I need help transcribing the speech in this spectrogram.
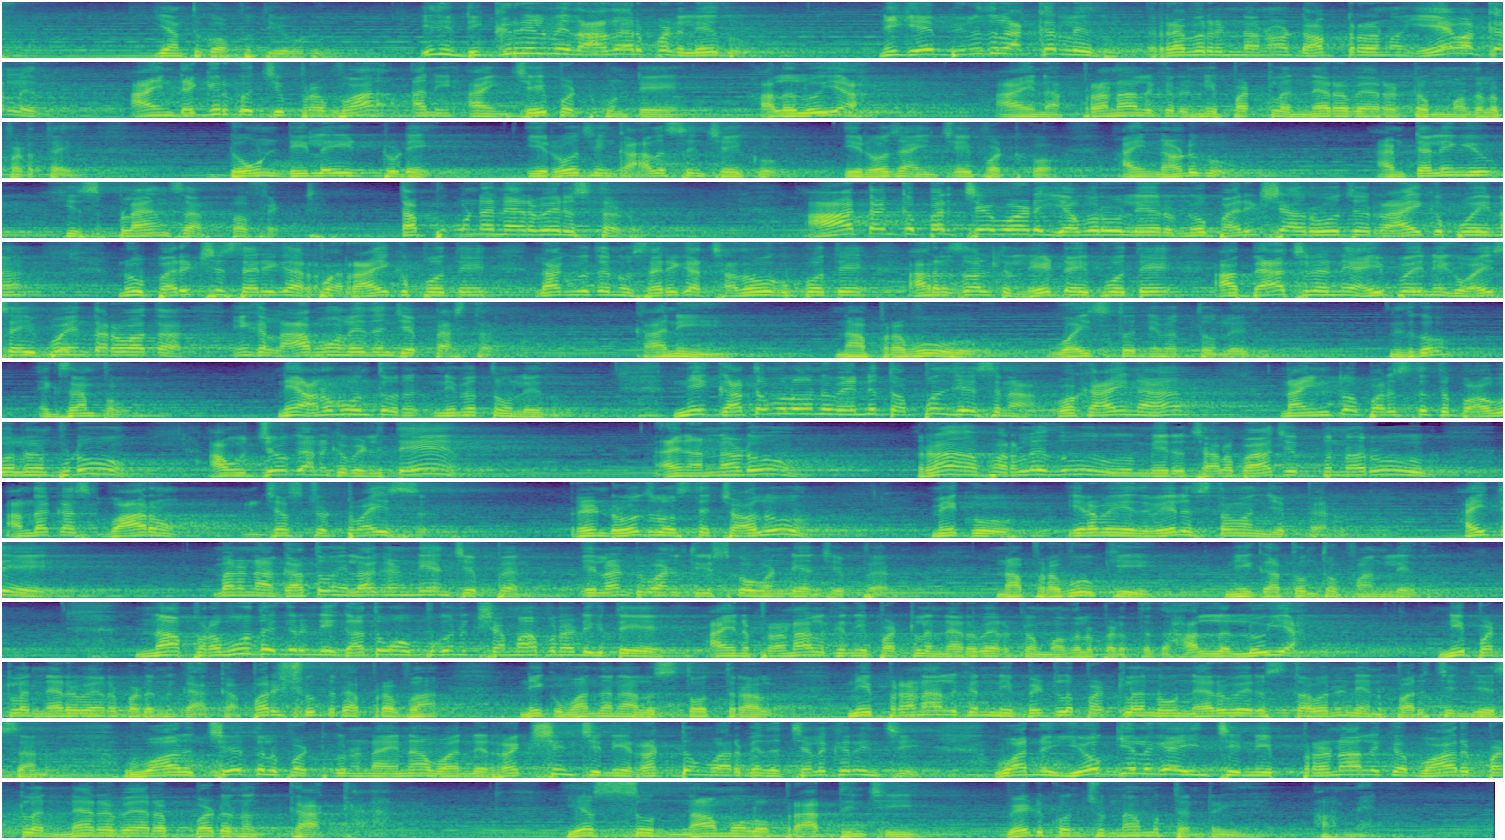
ఎంత గొప్ప దేవుడు. ఇది డిగ్రీల మీద ఆధారపడి లేదు. నీకే బిరుదులు అక్కర్లేదు. రెవరెండ్ అనో డాక్టర్ అనో ఏమక్కర్లేదు ఆయన దగ్గరికి వచ్చి ప్రవ్వా అని ఆయన చేపట్టుకుంటే హలలుయ ఆయన ప్రణాళికలు నీ పట్ల నెరవేరటం మొదలు పెడతాయి డోంట్ డిలే టుడే ఈరోజు ఇంకా ఆలస్యం చేయకు. ఈరోజు ఆయన చేపట్టుకో ఆయన అడుగు. I'm telling you his plans are perfect తప్పకుండా నెరవేరుస్తాడు. ఆటంకపరిచేవాడు ఎవరూ లేరు. నువ్వు పరీక్ష రోజు రాయకపోయినా నువ్వు పరీక్ష సరిగా రాయకపోతే లేకపోతే నువ్వు సరిగా చదవకపోతే ఆ రిజల్ట్ లేట్ అయిపోతే ఆ బ్యాచ్లన్నీ అయిపోయి నీకు వయసు అయిపోయిన తర్వాత ఇంకా లాభం లేదని చెప్పేస్తారు. కానీ నా ప్రభువు వయసుతో నిమిత్తం లేదు. ఇదిగో ఎగ్జాంపుల్ నీ అనుభవంతో నిమిత్తం లేదు. నీ గతంలో నువ్వు ఎన్ని తప్పులు చేసినా ఒక ఆయన నా ఇంట్లో పరిస్థితి బాగోలేనప్పుడు ఆ ఉద్యోగానికి వెళితే ఆయన అన్నాడు రా పర్లేదు మీరు చాలా బాగా చెప్తున్నారు. అందాక వారం జస్ట్ ట్వైస్ రెండు రోజులు వస్తే చాలు మీకు ఇరవై ఐదు వేలు ఇస్తామని చెప్పారు. అయితే మరి నా గతం ఇలాగండి అని చెప్పాను. ఇలాంటి వాళ్ళు తీసుకోవండి అని చెప్పారు. నా ప్రభువుకి నీ గతంతో పని లేదు. నా ప్రభు దగ్గర నీ గతం ఒప్పుకొని క్షమాపణ అడిగితే ఆయన ప్రణాళిక నీ పట్ల నెరవేరటం మొదలు పెడుతుంది. హల్లెలూయా. నీ పట్ల నెరవేరబడను కాక పరిశుద్ధుడా ప్రభ నీకు వందనాలు స్తోత్రాలు. నీ ప్రణాళికను నీ బిడ్డల పట్ల నువ్వు నెరవేరుస్తావని నేను పరిచయం చేశాను. వారి చేతులు పట్టుకుని నాయన వారిని రక్షించి నీ రక్తం వారి మీద చిలకరించి వారిని యోగ్యులుగా ఇచ్చి నీ ప్రణాళిక వారి పట్ల నెరవేరబడును గాక. యస్సు నామంలో ప్రార్థించి వేడుకొంచున్నాము తండ్రి. ఆమెను.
